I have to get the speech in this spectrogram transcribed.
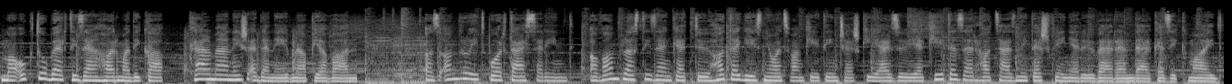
Ma október 13-a, Kálmán és Eden évnapja van. Az Android portál szerint a OnePlus 12 6,82 incses kijelzője 2600 nites fényerővel rendelkezik majd.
